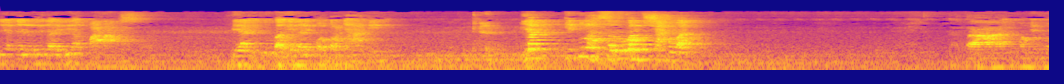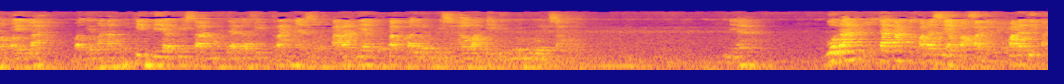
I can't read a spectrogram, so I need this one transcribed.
yang lebih dari dia panas ya itu bagian dari kotornya hati. Yang itulah seruan syahwat. Kata Imam Ibn Waqailah bagaimana mungkin dia bisa menjaga fitrahnya sementara dia tetap balon di syahwat itu belum syahwat ya. Godaan datang kepada siapa saja? Kepada kita.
